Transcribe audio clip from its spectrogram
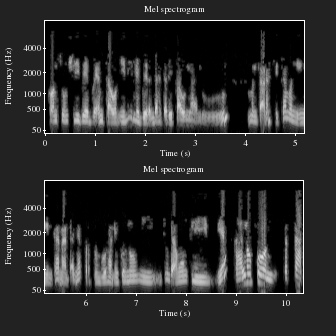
konsumsi BBM tahun ini lebih rendah dari tahun lalu sementara kita menginginkan adanya pertumbuhan ekonomi. Itu tidak mungkin ya. Kalaupun tetap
